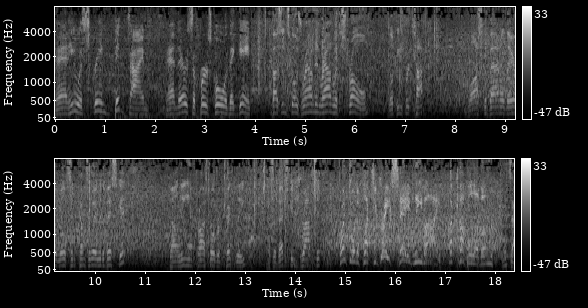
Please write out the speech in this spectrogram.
and he was screened big time. And there's the first goal of the game. Cozens goes round and round with Strome, looking for Tuch. Lost the battle there. Wilson comes away with a biscuit. Dahlin crossed over quickly as Ovechkin drops it. Front door deflection. Great save, Levi. A couple of them. It's a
